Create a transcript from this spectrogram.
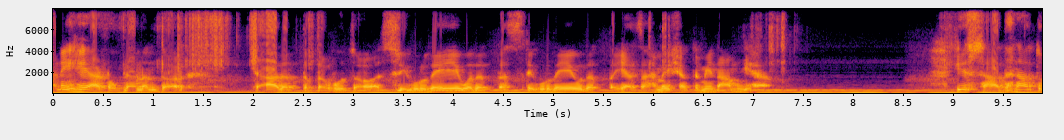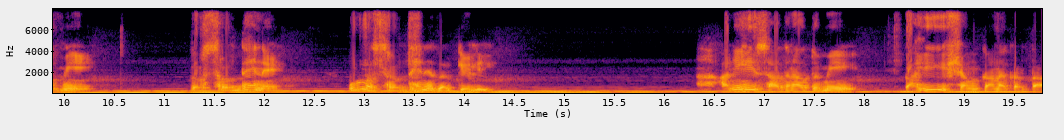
आणि हे आटोपल्यानंतर त्या दत्त प्रभूचं श्री गुरुदेव दत्त श्री गुरुदेव दत्त याचं हमेशा तुम्ही नाम घ्या. ही साधना तुम्ही जर श्रद्धेने पूर्ण श्रद्धेने जर केली आणि ही साधना तुम्ही काही शंका न करता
